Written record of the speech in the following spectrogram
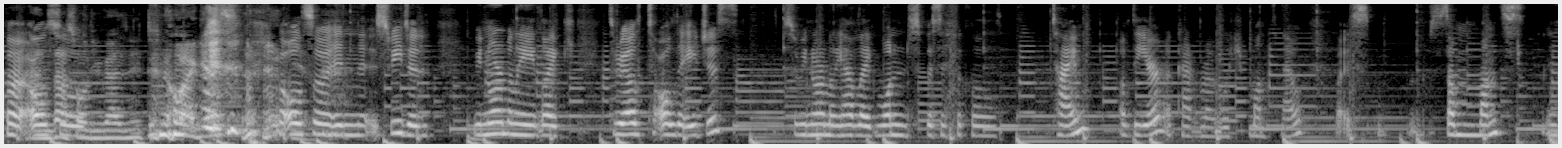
But And that's also, all you guys need to know, I guess. but also in Sweden, we normally like throughout all the ages. So we normally have like one specific time of the year. I can't remember which month now, but it's some months in,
